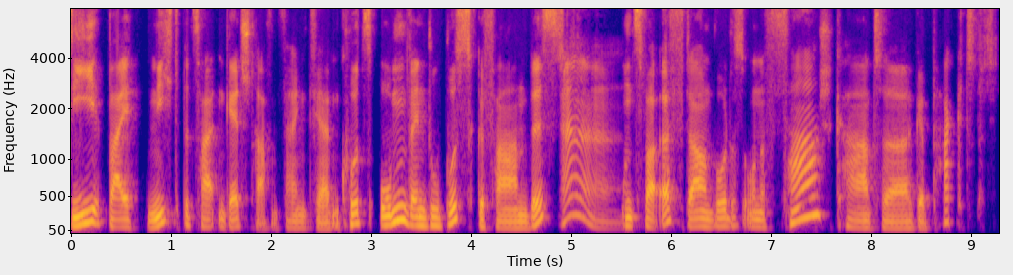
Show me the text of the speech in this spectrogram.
die bei nicht bezahlten Geldstrafen verhängt werden. Kurzum, wenn du Bus gefahren bist, ah. und zwar öfter und wurdest ohne Fahrkarte gepackt,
